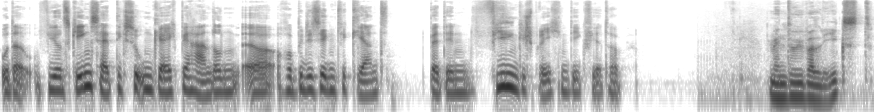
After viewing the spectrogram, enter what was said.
oder wir uns gegenseitig so ungleich behandeln, äh, habe ich das irgendwie gelernt bei den vielen Gesprächen, die ich geführt habe. Wenn du überlegst,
